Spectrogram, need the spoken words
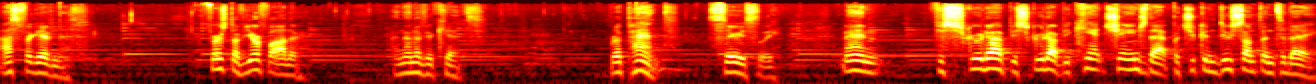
ask forgiveness. First of your father, and then of your kids. Repent. Seriously. Man, if you screwed up, you screwed up. You can't change that, but you can do something today.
